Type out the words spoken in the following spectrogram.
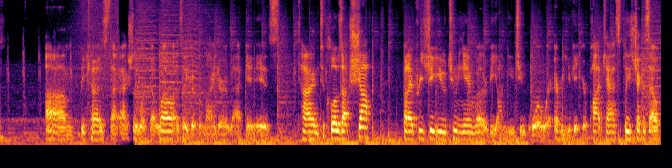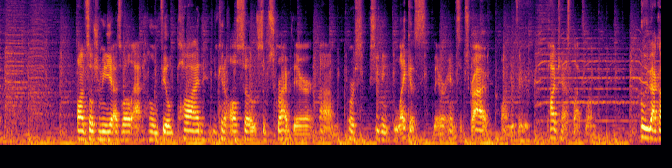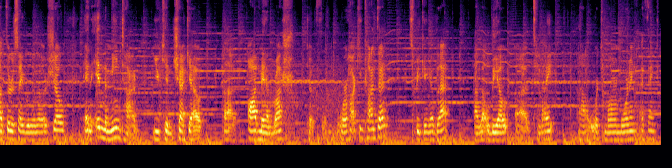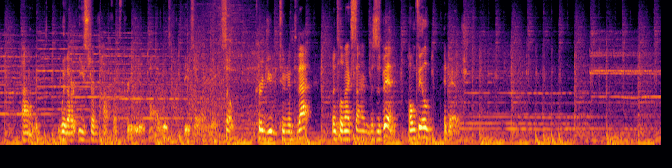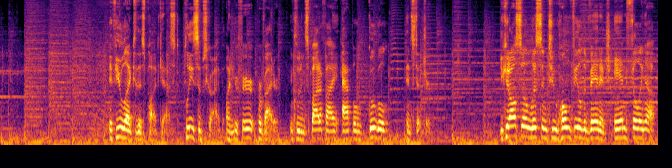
um, because that actually worked out well as a good reminder that it is time to close up shop. But I appreciate you tuning in, whether it be on YouTube or wherever you get your podcasts. Please check us out on social media as well at Homefield Pod. You can also subscribe there, um, or excuse me, like us there and subscribe on your favorite podcast platform. We'll be back on Thursday with another show. And in the meantime, you can check out uh, Odd Man Rush to, for more hockey content. Speaking of that, uh, that will be out uh, tonight uh, or tomorrow morning, I think, um, with our Eastern Conference preview uh, with these around So, encourage you to tune into that. Until next time, this has been Home Field Advantage. If you liked this podcast, please subscribe on your favorite provider, including Spotify, Apple, Google, and Stitcher. You could also listen to Home Field Advantage and Filling Up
